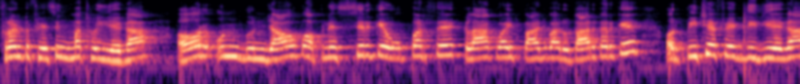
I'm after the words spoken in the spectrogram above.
फ्रंट फेसिंग मत होइएगा और उन गुंजाओं को अपने सिर के ऊपर से क्लाक वाइज पाँच बार उतार करके और पीछे फेंक दीजिएगा।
